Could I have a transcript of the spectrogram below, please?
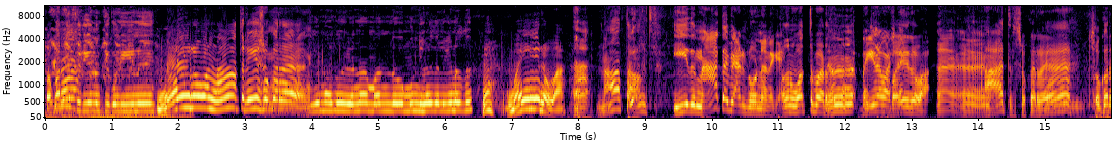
ಸೊಕರ? ಹೆಸರು ಏನು ತಿಳ್ಕೊಂಡಿ ನೀನು? ನಾತ್ ರೀ ಸೊಕರ ಏನದು ಏನೋ ಮಂದು ಮುಂದೆ ಹೇಳ್ದಲ್ಲ ಏನದು? ಹಾ. ನಾತ ಅಂತ. ಇದು ನಾತ ಬ್ಯಾಡ ನೋಡ್ ನನಗೆ. ಅದನ್ನ ಒತ್ತಬಾರ್ದು ಭೈರವ ಹಾ. ಆತ್ರಿ ಸೊಕರ ಸೊಕರ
